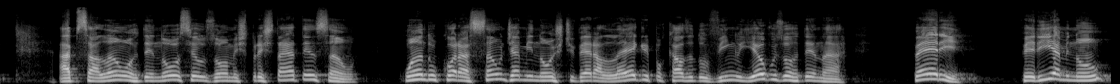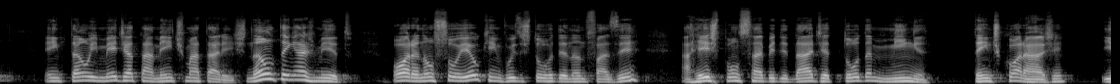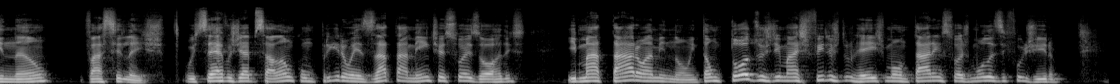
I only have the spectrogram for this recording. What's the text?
Absalão ordenou aos seus homens: prestai atenção. Quando o coração de Aminon estiver alegre por causa do vinho, e eu vos ordenar, fere, feri Aminon, então imediatamente matareis. Não tenhas medo. Ora, não sou eu quem vos estou ordenando fazer, a responsabilidade é toda minha. Tente coragem e não vacileis. Os servos de Absalão cumpriram exatamente as suas ordens e mataram Aminon. Então todos os demais filhos do rei montaram suas mulas e fugiram.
